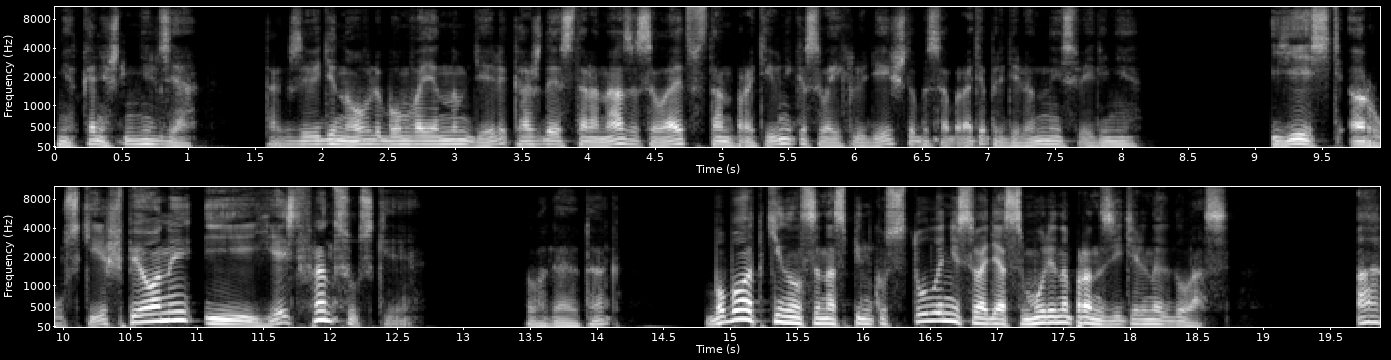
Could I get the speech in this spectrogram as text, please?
«Нет, конечно, нельзя. Так заведено в любом военном деле. Каждая сторона засылает в стан противника своих людей, чтобы собрать определенные сведения. Есть русские шпионы и есть французские». Полагаю, так. Бобо откинулся на спинку стула, не сводя с Мурина пронзительных глаз. «А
